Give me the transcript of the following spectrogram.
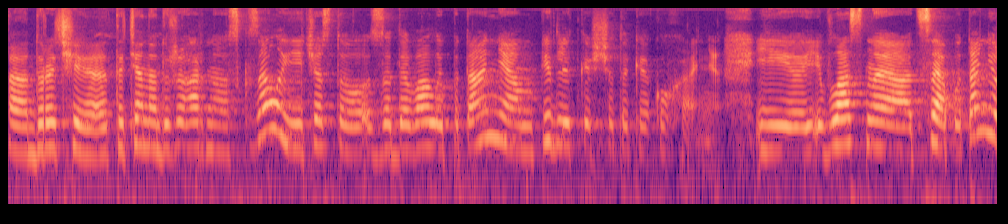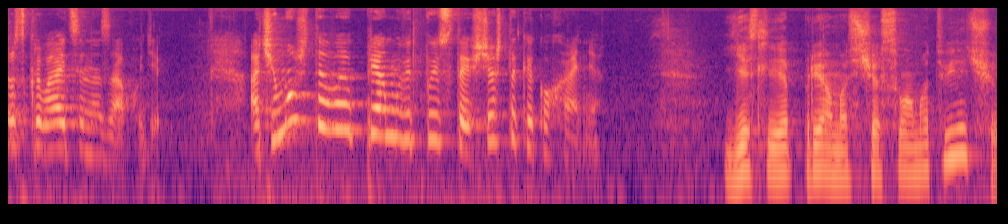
Е, До речі, Тетяна дуже гарно сказала, їй часто задавали питання підлітки, що таке кохання. І, і, власне, це питання розкривається на заході. А чи можете ви прямо відповісти, що ж таке кохання? Если я прямо сейчас вам отвечу,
